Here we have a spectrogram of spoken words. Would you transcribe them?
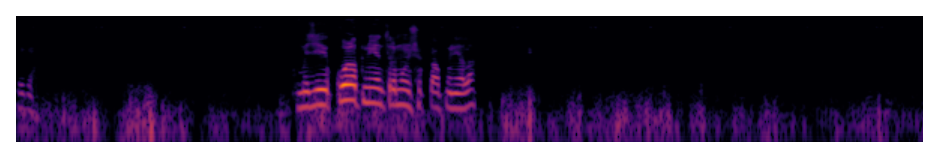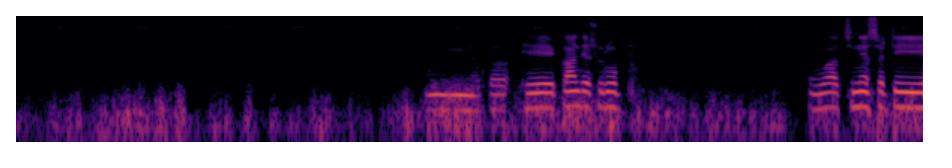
ठीक आहे. म्हणजे कोळप नियंत्रण म्हणू शकतो आपण याला. आता हे कांद्याचं रोप वाचण्यासाठी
